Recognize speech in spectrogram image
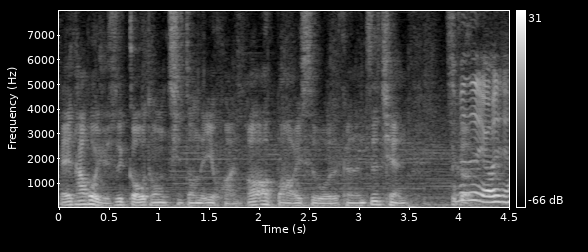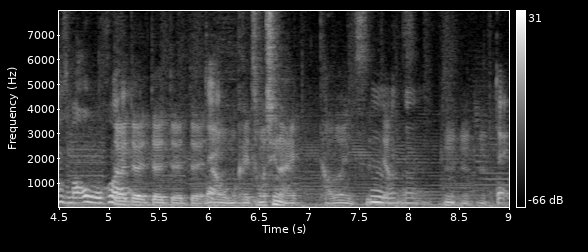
哎、欸，他或许是沟通其中的一环，哦哦，不好意思，我可能之前、是不是有一点什么误会？对对对对对，对。那我们可以重新来讨论一次，这样子，嗯。嗯嗯，嗯，对。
